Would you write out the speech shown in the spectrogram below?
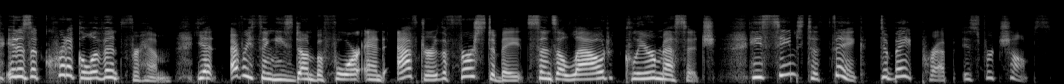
It is a critical event for him, yet everything he's done before and after the first debate sends a loud, clear message. He seems to think debate prep is for chumps.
